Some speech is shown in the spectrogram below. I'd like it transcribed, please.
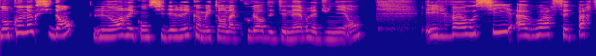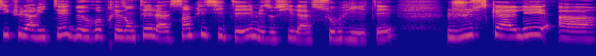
Donc en Occident, le noir est considéré comme étant la couleur des ténèbres et du néant, et il va aussi avoir cette particularité de représenter la simplicité, mais aussi la sobriété, jusqu'à aller à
